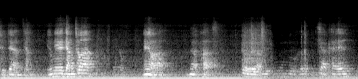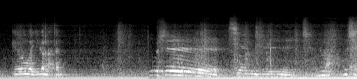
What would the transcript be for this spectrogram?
是这样讲，有没有讲错？没有，没有啊，那 pass。各位老师，如何笔下开恩，给我一个满分。不是先知陈王生，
